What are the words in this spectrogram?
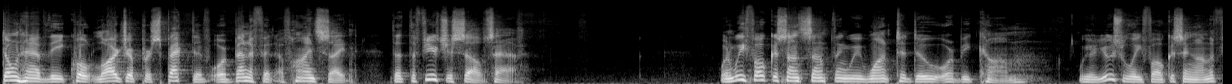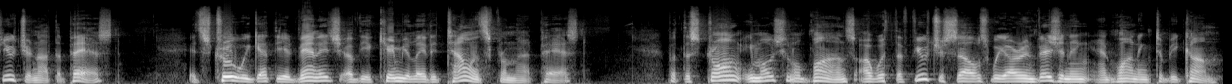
don't have the, quote, larger perspective or benefit of hindsight that the future selves have. When we focus on something we want to do or become, we are usually focusing on the future, not the past. It's true we get the advantage of the accumulated talents from that past, but the strong emotional bonds are with the future selves we are envisioning and wanting to become.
